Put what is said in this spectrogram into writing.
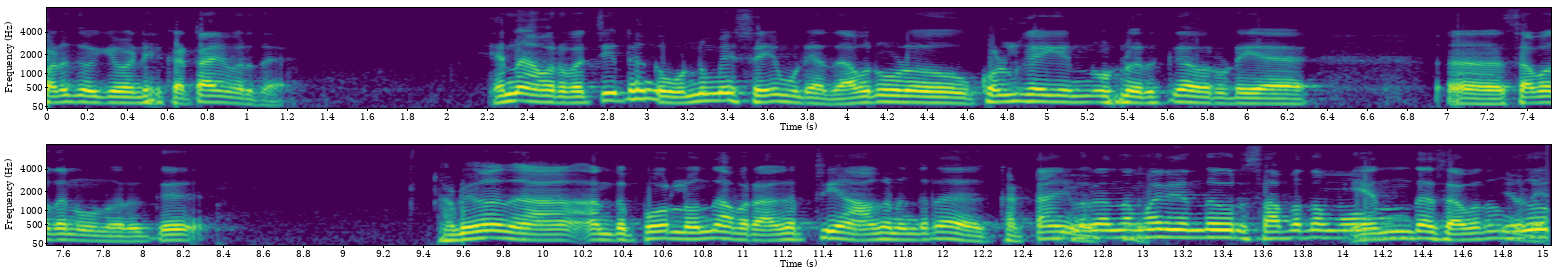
படுக்க வைக்க வேண்டிய கட்டாயம் வருது. ஏன்னா அவரை வச்சுக்கிட்டு அங்கே ஒன்றுமே செய்ய முடியாது. அவரோட கொள்கைன்னு ஒன்று இருக்குது அவருடைய அஹ், ஒன்று இருக்குது அப்படியே அந்த போரில் வந்து அவர் அகற்றி ஆகணுங்கிற கட்டாயம் இவர். அந்த மாதிரி எந்த ஒரு சபதமும் எந்த சபதமும் ஏதோ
